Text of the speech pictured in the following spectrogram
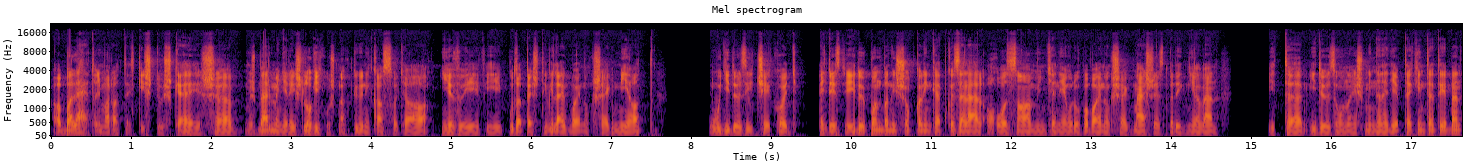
abban lehet, hogy maradt egy kis tüske, és most bármennyire is logikusnak tűnik az, hogy a jövő évi budapesti világbajnokság miatt úgy időzítsék, hogy egyrészt ugye időpontban is sokkal inkább közel áll ahhoz a Müncheni Európa bajnokság, másrészt pedig nyilván itt időzóna és minden egyéb tekintetében.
